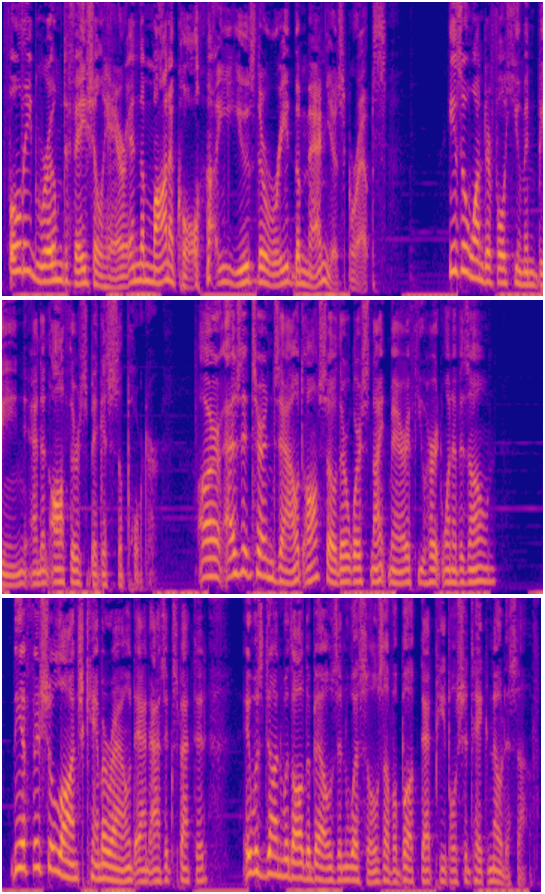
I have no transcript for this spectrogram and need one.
fully groomed facial hair, and the monocle he used to read the manuscripts. He's a wonderful human being and an author's biggest supporter. Or, as it turns out, also their worst nightmare if you hurt one of his own. The official launch came around, and as expected, it was done with all the bells and whistles of a book that people should take notice of.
